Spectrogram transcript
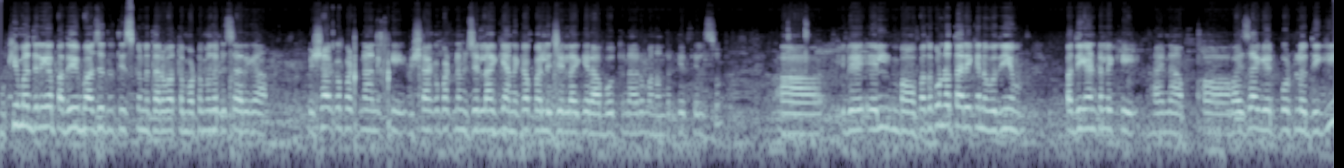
ముఖ్యమంత్రిగా పదవి బాధ్యతలు తీసుకున్న తర్వాత మొట్టమొదటిసారిగా విశాఖపట్నానికి విశాఖపట్నం జిల్లాకి అనకాపల్లి జిల్లాకి రాబోతున్నారు మనందరికీ తెలుసు. ఇదే ఎల్- పదకొండో తారీఖున ఉదయం పది గంటలకి ఆయన వైజాగ్ ఎయిర్పోర్ట్లో దిగి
